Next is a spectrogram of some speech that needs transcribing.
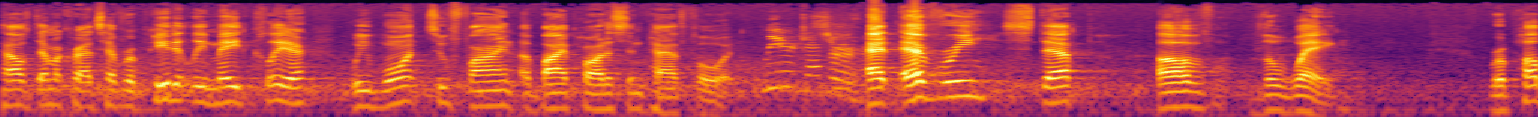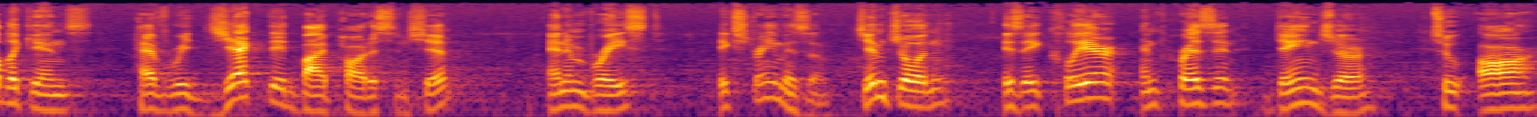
House Democrats have repeatedly made clear we want to find a bipartisan path forward. Leader Jeffries. At every step of the way, Republicans have rejected bipartisanship and embraced extremism. Jim Jordan is a clear and present danger to our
